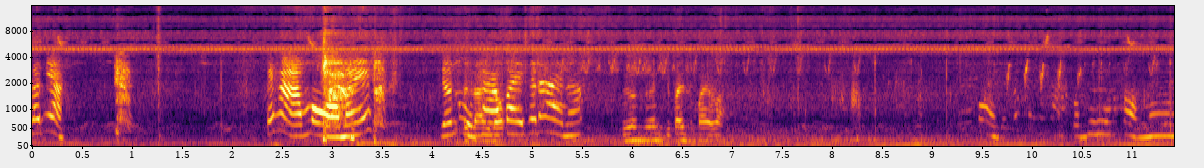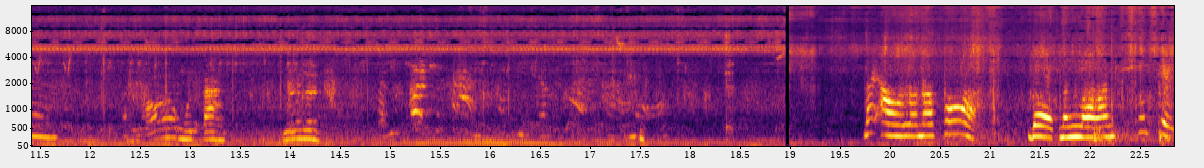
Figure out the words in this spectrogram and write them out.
แล้วเนี่ย ไปหาหมอไหมเดี๋ยวหนูพาไปก็ได้นะเรื่องเงินจะไปทำไมวะก่อนจะต้องไปหาคนเดิมก่อนแม่ไอ้ล้อมือตังเรื่องเงินไม่เอาแล้วนะพ่อ แดดมันร้อนถ้าเช็ค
